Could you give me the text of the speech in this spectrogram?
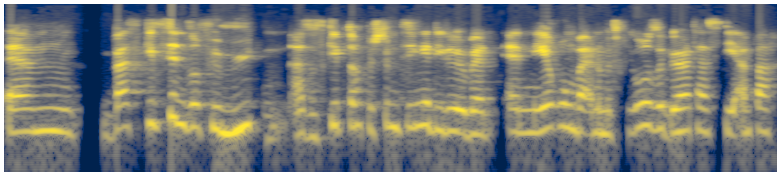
Ähm, was gibt es denn so für Mythen? Also es gibt doch bestimmt Dinge, die du über Ernährung bei Endometriose gehört hast, die einfach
